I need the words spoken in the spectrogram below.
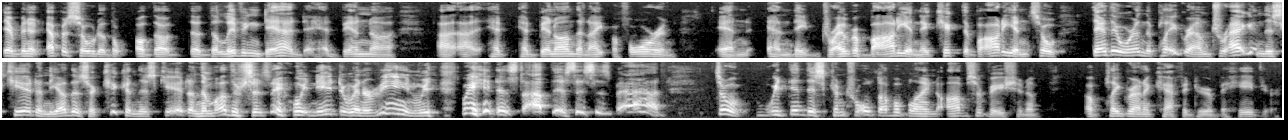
there had been an episode of the of the the, the Living Dead had been uh, uh, uh, had had been on the night before, and and and they drag a body and they kicked the body, and so there they were in the playground dragging this kid, and the others are kicking this kid, and the mother says, "Hey, we need to intervene. We we need to stop this. This is bad." So we did this controlled double blind observation of, of playground and cafeteria behavior.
